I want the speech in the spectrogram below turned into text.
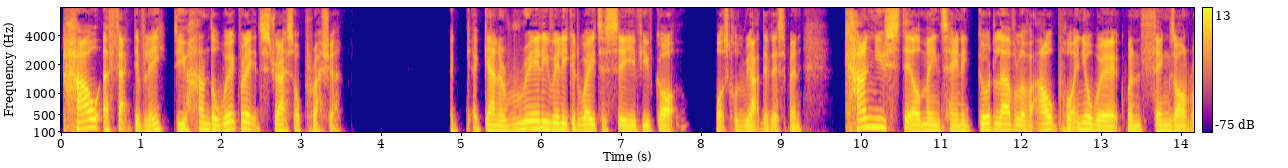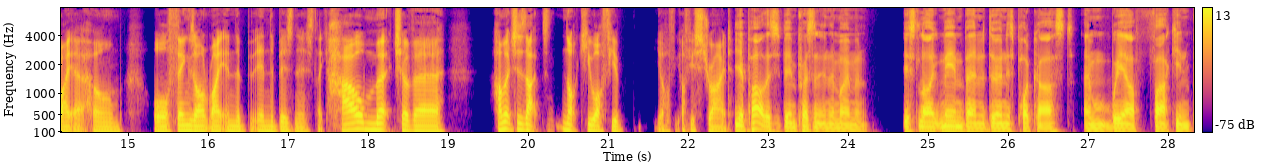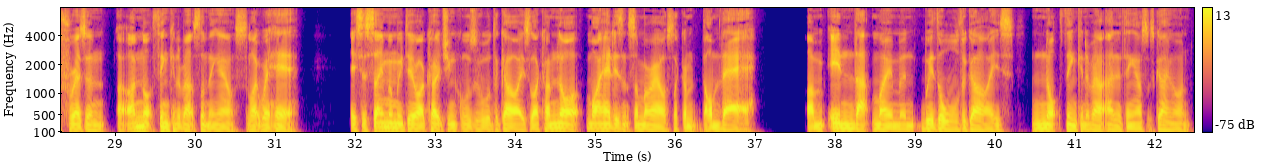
how effectively do you handle work-related stress or pressure? Again, a really really good way to see if you've got what's called reactive discipline. Can you still maintain a good level of output in your work when things aren't right at home or things aren't right in the in the business? Like how much of a how much does that knock you off your off, off your stride? Yeah, part of this is being present in the moment. It's like me and Ben are doing this podcast and we are fucking present. I'm not thinking about something else. Like we're here. It's the same when we do our coaching calls with all the guys. Like I'm not, my head isn't somewhere else. Like I'm, I'm there. I'm in that moment with all the guys, not thinking about anything else that's going on.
